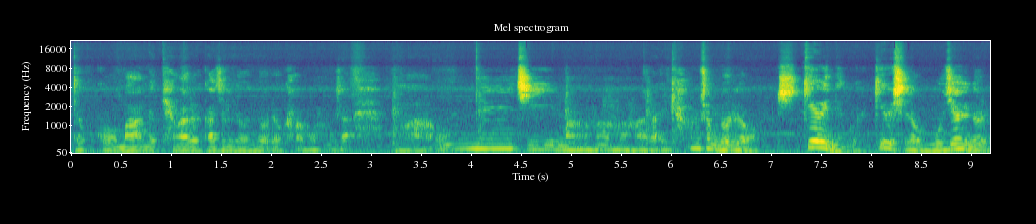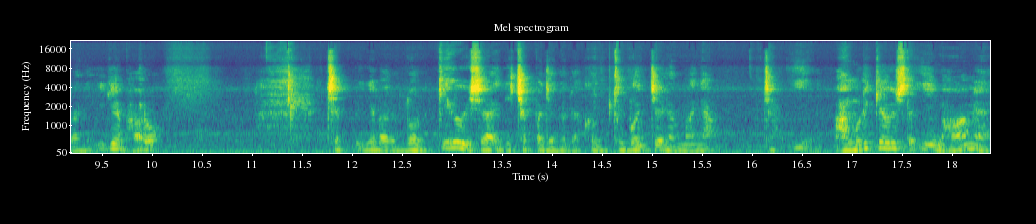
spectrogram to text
듣고 마음의 평화를 가지려고 노력하고 항상 마음 내지 마라 이렇게 항상 노력하고 깨어 있는 거예요. 깨어 있으려고 무지하게 노력하는. 이게 바로 첫 이게 바로 노력 깨어 있어야 이게 첫 번째 노력. 그럼 두 번째는 뭐냐? 자, 이 아무리 깨어 있어도 이 마음에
